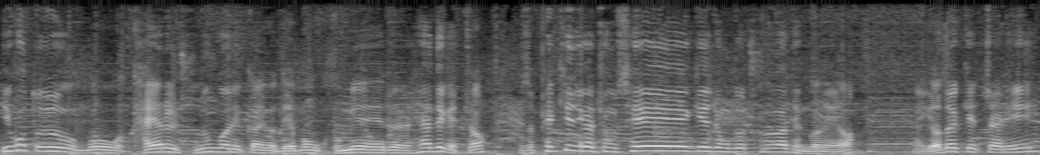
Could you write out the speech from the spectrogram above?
이것도 뭐 다이아를 주는 거니까 이거 네 번 구매를 해야 되겠죠. 그래서 패키지가 총 3개 정도 추가가 된 거네요. 8개짜리,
